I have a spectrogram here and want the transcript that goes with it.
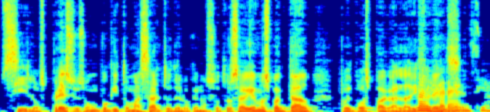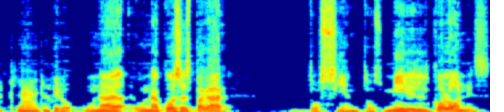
si los precios son un poquito más altos de lo que nosotros habíamos pactado, pues vos pagás la diferencia. La diferencia, claro. Pero una, una cosa es pagar 200 mil colones,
